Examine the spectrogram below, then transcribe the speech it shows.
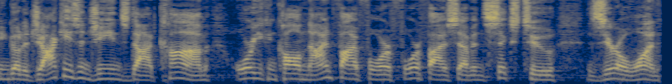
you can go to jockeysandjeans.com or you can call 954 457 6201.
